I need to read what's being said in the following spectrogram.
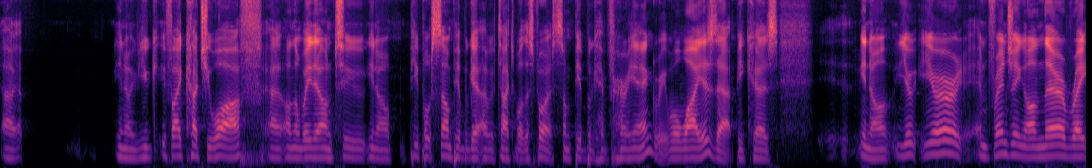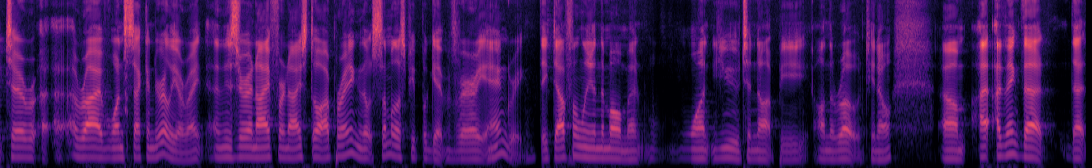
uh, you know, you, if I cut you off uh, on the way down to, you know, people, some people get, we've talked about this before, some people get very angry. Well, why is that? Because, you know, you're, you're infringing on their right to uh, arrive one second earlier, right? And is there an eye for an eye still operating? Some of those people get very angry. They definitely, in the moment, want you to not be on the road. You know, um, I, I think that that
